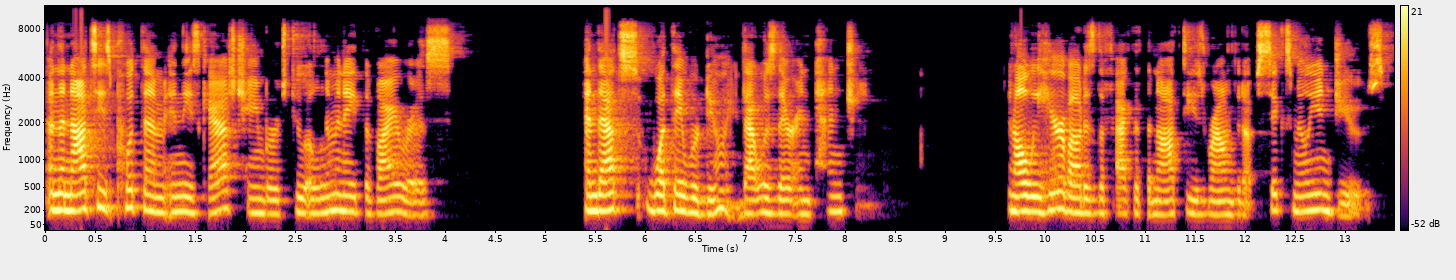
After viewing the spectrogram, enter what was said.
And the Nazis put them in these gas chambers to eliminate the virus. And that's what they were doing, that was their intention. And all we hear about is the fact that the Nazis rounded up 6 million Jews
